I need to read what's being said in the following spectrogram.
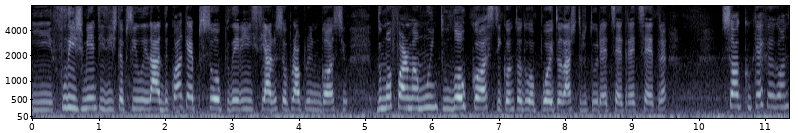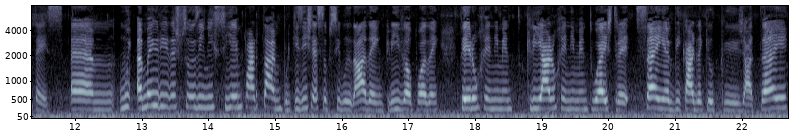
e, e, felizmente existe a possibilidade de qualquer pessoa poder iniciar o seu próprio negócio de uma forma muito low cost e com todo o apoio, toda a estrutura, etc, etc. Só que o que é que acontece? Um, a maioria das pessoas inicia em part-time, porque existe essa possibilidade, é incrível, podem ter um rendimento, criar um rendimento extra sem abdicar daquilo que já têm,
